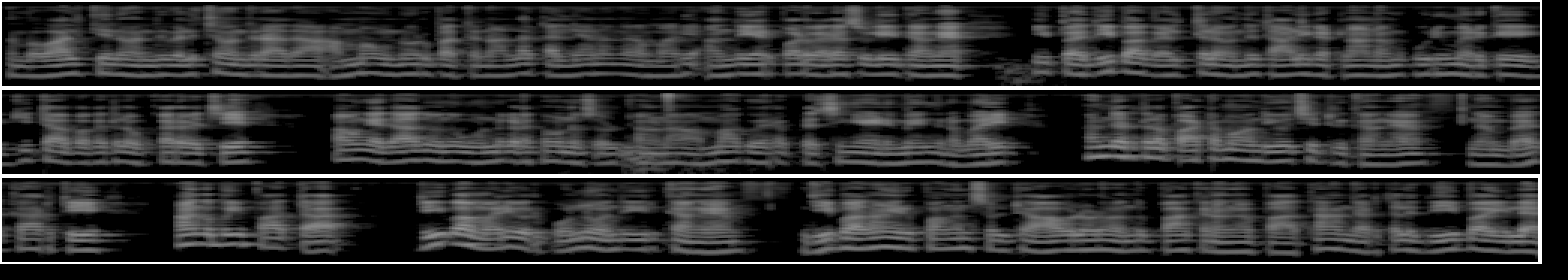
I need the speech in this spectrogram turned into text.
நம்ம வாழ்க்கையில் வந்து வெளிச்சம் வந்துடாதா அம்மா இன்னொரு பத்து நாளில் கல்யாணங்கிற மாதிரி அந்த ஏற்பாடு வேற சொல்லியிருக்காங்க. இப்போ தீபா கழுத்தில் வந்து தாலி கட்டலாம் நமக்கு உரிமை இருக்குது கீதா பக்கத்தில் உட்கார வச்சு அவங்க ஏதாவது வந்து ஒன்று கிடக்க ஒன்று சொல்லிட்டாங்கன்னா அம்மாவுக்கு வேறு பிரச்சனை ஆகிடுமேங்கிற மாதிரி அந்த இடத்துல பாட்டமாக வந்து யோசிச்சுட்டு இருக்காங்க. நம்ம கார்த்தி அங்கே போய் பார்த்தா தீபா மாதிரி ஒரு பொண்ணு வந்து இருக்காங்க. தீபா தான் இருப்பாங்கன்னு சொல்லிட்டு அவளோட வந்து பார்க்குறாங்க பார்த்தா அந்த இடத்துல தீபா இல்லை.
